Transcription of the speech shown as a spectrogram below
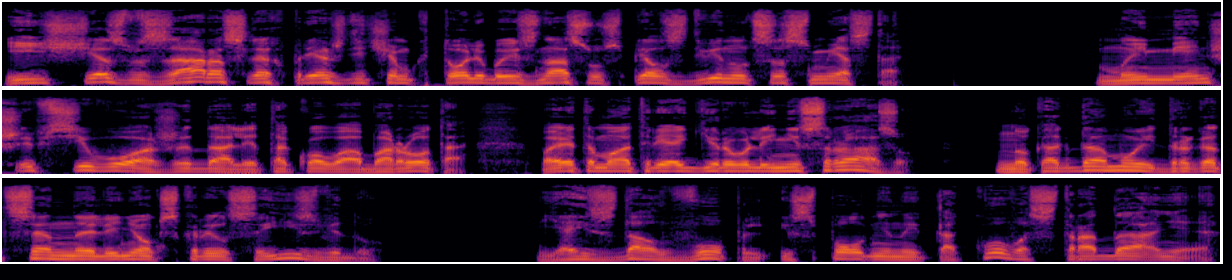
и исчез в зарослях, прежде чем кто-либо из нас успел сдвинуться с места. Мы меньше всего ожидали такого оборота, поэтому отреагировали не сразу, но когда мой драгоценный оленек скрылся из виду, я издал вопль, исполненный такого страдания,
